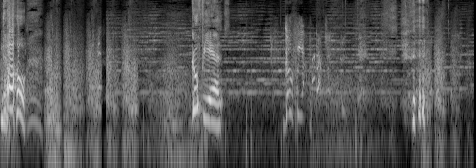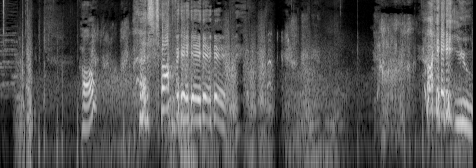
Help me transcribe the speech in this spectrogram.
No! Goofy ass. Goofy production. Huh? Stop it! I hate you.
